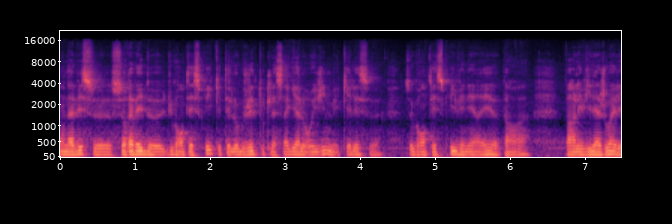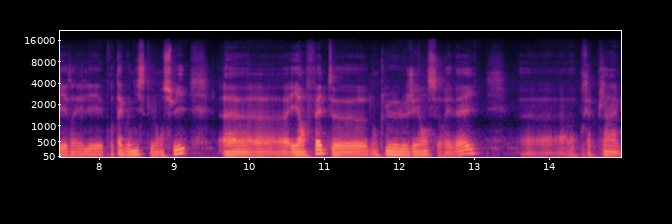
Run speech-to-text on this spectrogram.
on avait ce, réveil du grand esprit qui était l'objet de toute la saga à l'origine, mais quel est ce, grand esprit vénéré euh, par, par les villageois et les, protagonistes que l'on suit. Euh, et en fait, donc le, géant se réveille. Après plein,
